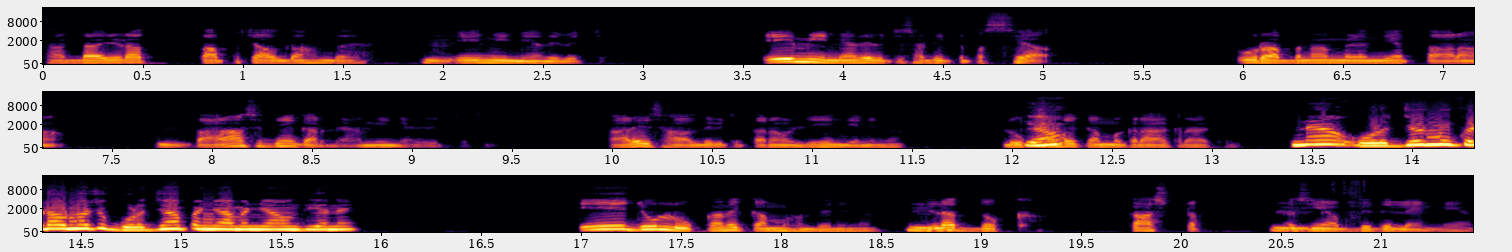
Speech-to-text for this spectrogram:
ਸਾਡਾ ਜਿਹੜਾ ਤਪ ਚੱਲਦਾ ਹੁੰਦਾ। ਇਹ ਮਹੀਨਿਆਂ ਦੇ ਵਿੱਚ। ਇਹ ਮਹੀਨਿਆਂ ਦੇ ਵਿੱਚ ਸਾਡੀ ਤਪੱਸਿਆ ਉਹ ਰੱਬ ਨਾਲ ਮਿਲਣ ਦੀਆਂ ਤਾਰਾਂ। ਤਾਰਾਂ ਸਿੱਧੀਆਂ ਕਰਦੇ ਆ ਮਹੀਨਿਆਂ ਦੇ ਵਿੱਚ ਅਸੀਂ। ਸਾਰੇ ਸਾਲ ਦੇ ਵਿੱਚ ਤਾਰਾਂ ਉਲਝ ਜਾਂਦੀਆਂ ਨੇ ਨਾ। ਲੋਕਾਂ? ਦੇ ਕੰਮ ਕਰਾ ਕਰਾ ਕੇ। ਨਾ ਉਲਝਣ ਨੂੰ ਕਿਹੜਾ ਉਹਨਾਂ ਚ ਗੁਲਜਾਂ ਪਈਆਂ ਪਈਆਂ ਹੁੰਦੀਆਂ ਨੇ? ਇਹ ਜੋ ਲੋਕਾਂ ਦੇ ਕੰਮ ਹੁੰਦੇ ਨੇ ਨਾ ਜਿਹੜਾ ਦੁੱਖ ਕਸ਼ਟ। ਅਸੀਂ ਆਪਦੇ ਤੇ ਲੈਨੇ ਆ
